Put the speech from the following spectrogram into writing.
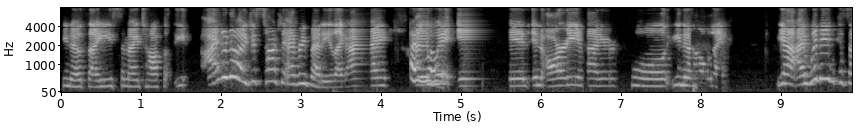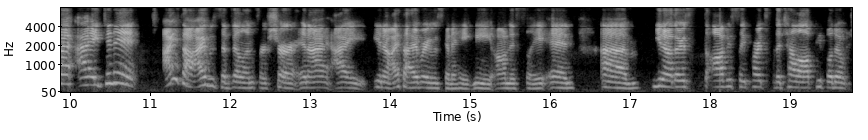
You know, Thais and I talk. I don't know. I just talk to everybody. Like I, I, I went in, in, and Ari and I are cool. You know, like Yeah, I went in because I I didn't I thought I was the villain for sure, and I, I, you know, I thought everybody was going to hate me, honestly. And, um, you know, there's obviously parts of the tell-all people don't,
